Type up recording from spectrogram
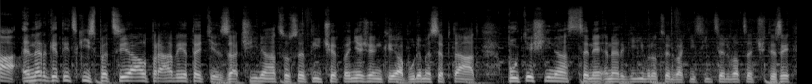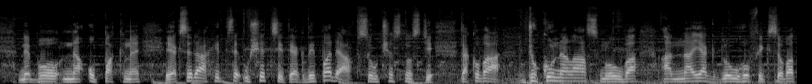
a energetický speciál právě teď začíná, co se týče peněženky a budeme se ptát, potěší nás ceny energií v roce 2024 nebo naopak ne? Jak se dá chytře ušetřit? Jak vypadá v současnosti taková dokonalá smlouva a na jak dlouho fixovat?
